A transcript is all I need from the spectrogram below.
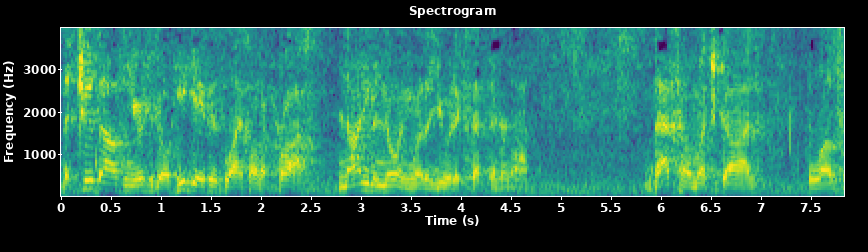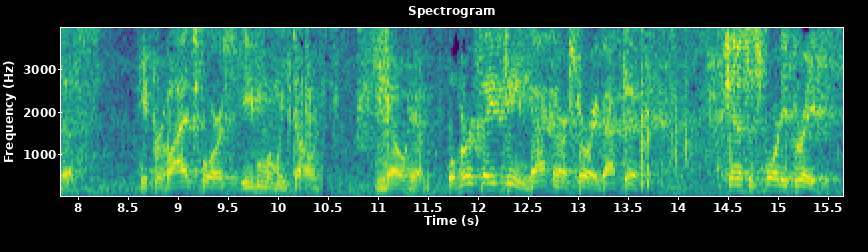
that 2,000 years ago, He gave His life on a cross, not even knowing whether you would accept Him or not. That's how much God loves us. He provides for us even when we don't know Him. Well, verse 18, back in our story, back to Genesis 43.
